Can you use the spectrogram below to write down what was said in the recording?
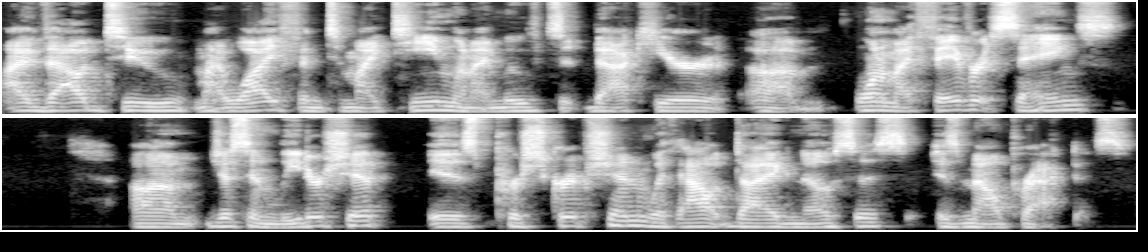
I vowed to my wife and to my team when I moved back here. Um, one of my favorite sayings, um, just in leadership, is prescription without diagnosis is malpractice.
